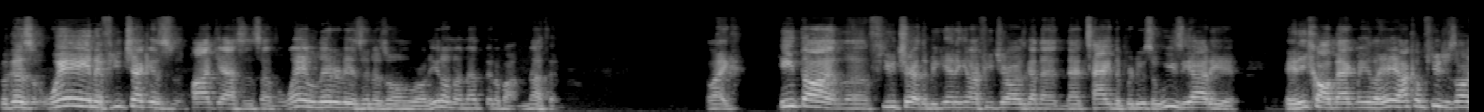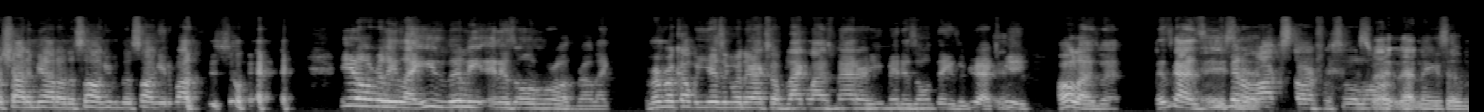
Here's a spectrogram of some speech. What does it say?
because Wayne, if you check his podcast and stuff, Wayne literally is in his own world. He don't know nothing about nothing. Like he thought the future at the beginning, you know, future always got that that tag the producer, Weezy out of here. And he called Mack Maine like, hey, how come Future's always shouting me out on the song, even though the song ain't about the show? he don't really like he's literally in his own world, bro. Like remember a couple years ago when they're actually Black Lives Matter and he made his own things. If you ask me, all lives matter. This guy's he's It's been a a- rock star for so long. That nigga said,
